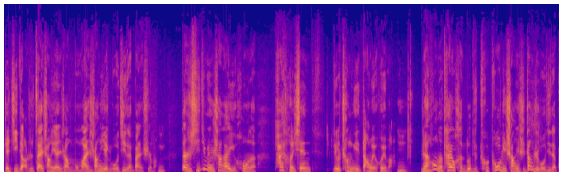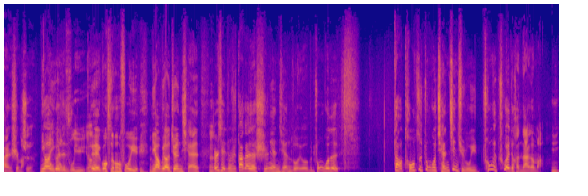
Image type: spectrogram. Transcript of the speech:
这几点是在商言商，我们按商业逻辑在办事嘛。嗯。但是习近平上来以后呢，他要先这个成立党委会嘛，嗯。然后呢，他有很多就脱脱离商业是政治国际在办事嘛。是，你要一个人富裕，对，共同富裕。你要不要捐钱？而且就是大概在十年前左右，中国的到投资中国钱进去如意，冲出来就很难了嘛。嗯。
